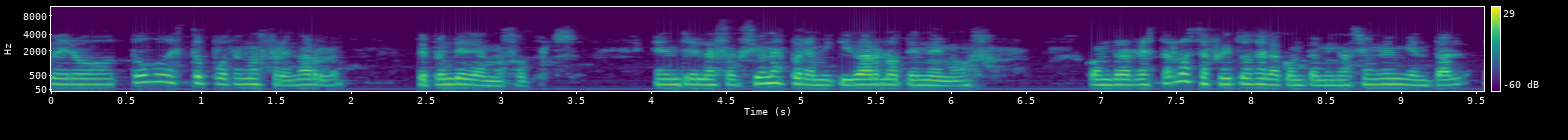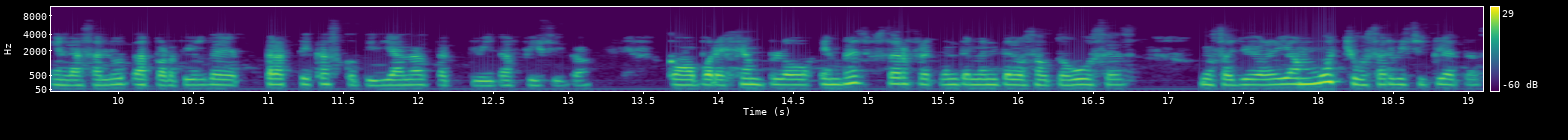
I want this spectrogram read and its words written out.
Pero todo esto podemos frenarlo, depende de nosotros. Entre las acciones para mitigarlo tenemos Contrarrestar los efectos de la contaminación ambiental en la salud a partir de prácticas cotidianas de actividad física, como por ejemplo, en vez de usar frecuentemente los autobuses, nos ayudaría mucho usar bicicletas.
